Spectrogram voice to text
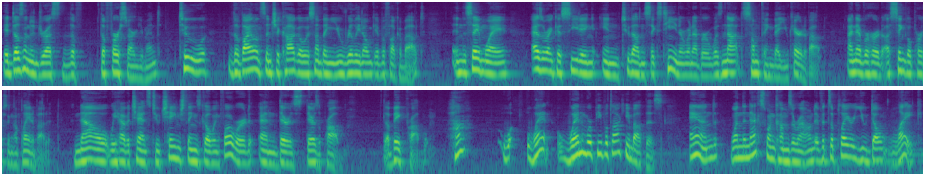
it doesn't address the the first argument. Two, the violence in Chicago is something you really don't give a fuck about. In the same way, Azarenka's seeding in 2016 or whenever was not something that you cared about. I never heard a single person complain about it. Now we have a chance to change things going forward, and there's there's a problem, a big problem. Huh? Wh- when when were people talking about this? And when the next one comes around, if it's a player you don't like,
